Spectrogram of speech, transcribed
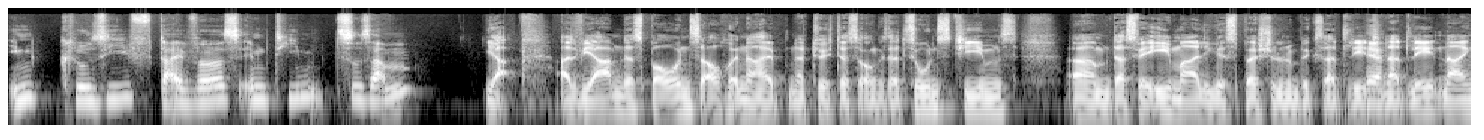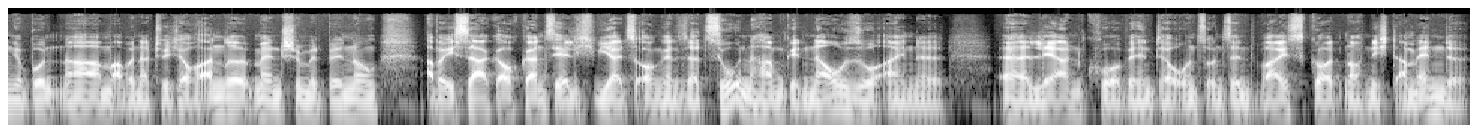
inklusiv divers im Team zusammen? Ja, also wir haben das bei uns auch innerhalb natürlich des Organisationsteams, ähm, dass wir ehemalige Special Olympics Athletinnen und ja. Athleten eingebunden haben, aber natürlich auch andere Menschen mit Bindung. Aber ich sage auch ganz ehrlich, wir als Organisation haben genauso eine äh, Lernkurve hinter uns und sind, weiß Gott, noch nicht am Ende.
